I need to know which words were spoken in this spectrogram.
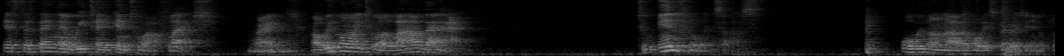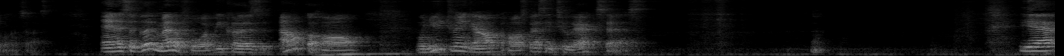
it's the thing that we take into our flesh, right? Mm-hmm. Are we going to allow that to influence us? Or are we going to allow the Holy Spirit to influence us? And it's a good metaphor because alcohol, when you drink alcohol, especially to excess, Yeah,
